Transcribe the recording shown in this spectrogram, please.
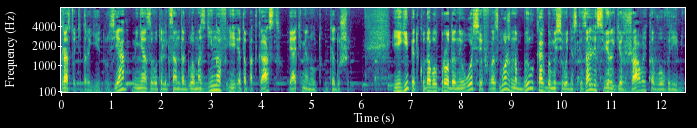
Здравствуйте, дорогие друзья. Меня зовут Александр Гломоздинов, и это подкаст «Пять минут для души». Египет, куда был продан Иосиф, возможно, был, как бы мы сегодня сказали, сверхдержавой того времени.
